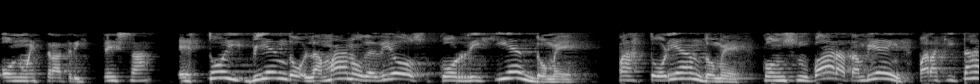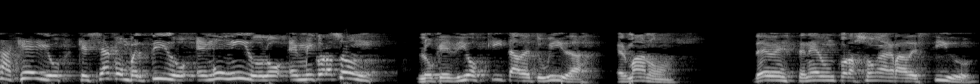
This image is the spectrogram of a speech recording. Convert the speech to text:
o nuestra tristeza? Estoy viendo la mano de Dios corrigiéndome, pastoreándome con su vara también para quitar aquello que se ha convertido en un ídolo en mi corazón. Lo que Dios quita de tu vida, hermanos, debes tener un corazón agradecido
